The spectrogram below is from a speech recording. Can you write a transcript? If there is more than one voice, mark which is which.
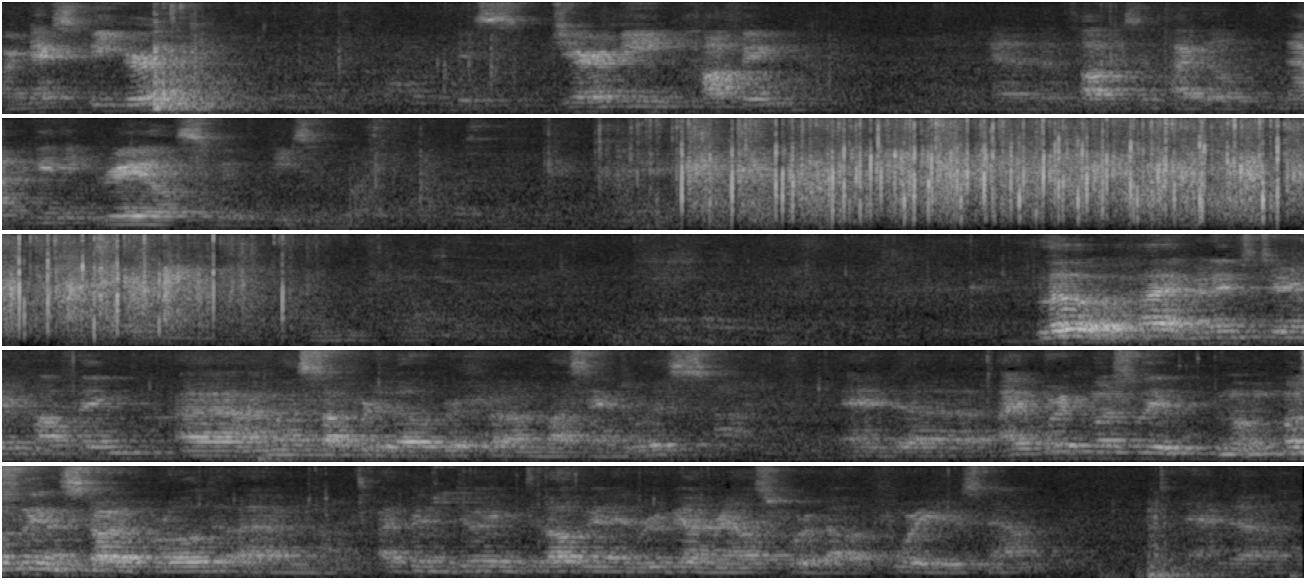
Speaker 1: Our next speaker is Jeremy Hoffing, and the talk is entitled Navigating Rails with Peace of Mind.
Speaker 2: Hello, hi, my name Jeremy Hoffing. Uh, I'm a software developer from Los Angeles, and uh, I work mostly mostly in the startup world. Um, I've been doing development in Ruby on Rails for about four years now, and uh,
